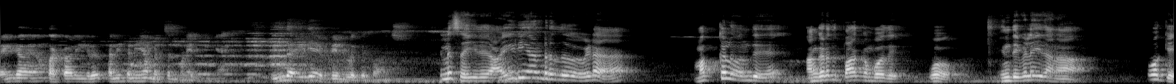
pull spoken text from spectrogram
வெங்காயம் தக்காளிங்கிறது தனித்தனியா மென்ஷன் பண்ணிருக்கீங்க. இந்த ஐடியா எப்படி உங்களுக்கு தோணுச்சு? இல்லை சார் இது ஐடியான்றதை விட மக்கள் வந்து அங்கேருந்து பார்க்கும்போது ஓ இந்த விலை தானா ஓகே.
